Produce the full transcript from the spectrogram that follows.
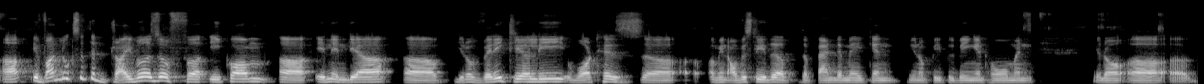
uh, if one looks at the drivers of uh, e-com uh, in India, you know very clearly what has, I mean, obviously the the pandemic and you know people being at home and you know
